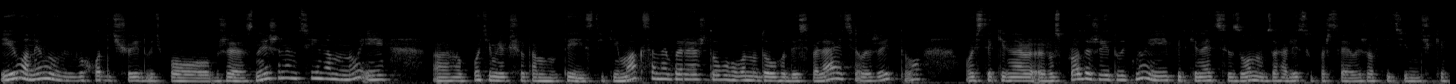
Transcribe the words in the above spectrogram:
і вони виходить, що йдуть по вже зниженим цінам. Ну і е, потім, якщо там ти із тільки Макса не береш довго, воно довго десь валяється, лежить, то ось такі на розпродажі йдуть. Ну і під кінець сезону взагалі суперсейли, жовті ціночки.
